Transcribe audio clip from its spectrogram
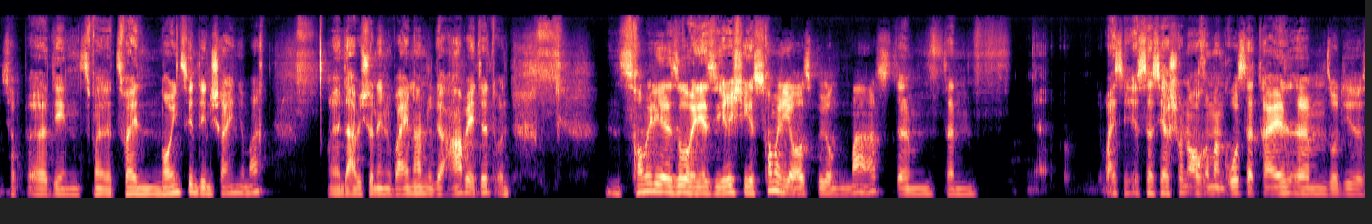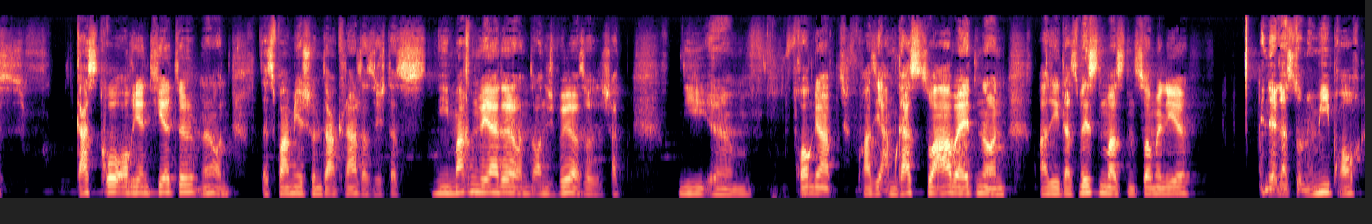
Ich habe äh, den zwei- 2019 den Schein gemacht. Äh, da habe ich schon im Weinhandel gearbeitet und ein Sommelier, so, wenn du jetzt die richtige Sommelier-Ausbildung machst, ähm, dann, äh, weiß ich, ist das ja schon auch immer ein großer Teil, ähm, so dieses Gastro-orientierte. Ne? Und das war mir schon da klar, dass ich das nie machen werde und auch nicht will. Also ich habe nie ähm, vorgehabt, quasi am Gast zu arbeiten und quasi das Wissen, was ein Sommelier in der Gastronomie braucht,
